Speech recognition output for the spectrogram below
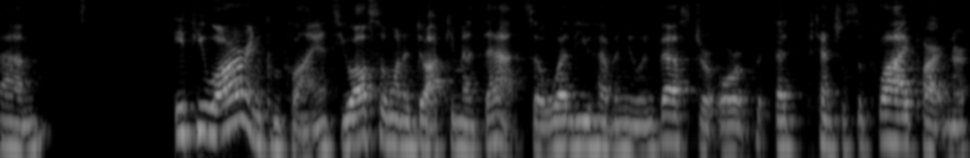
um, if you are in compliance, you also want to document that. So whether you have a new investor or a potential supply partner,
